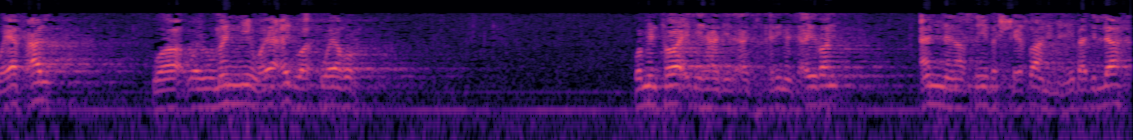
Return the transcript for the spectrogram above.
ويفعل ويمني ويعد ويغر. ومن فوائد هذه الآية الكريمة أيضا أن نصيب الشيطان من عباد الله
